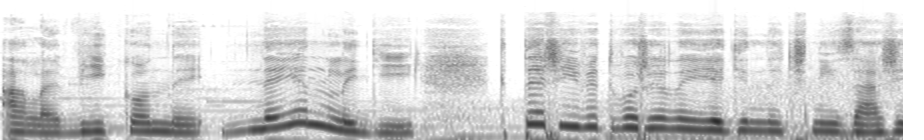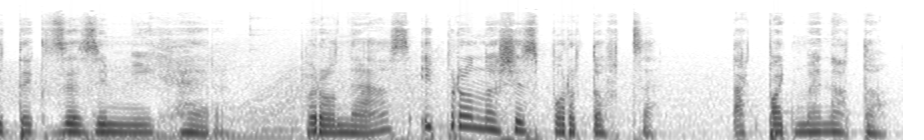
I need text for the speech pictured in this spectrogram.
ale výkony nejen lidí, kteří vytvořili jedinečný zážitek ze zimních her. Pro nás i pro naše sportovce. Tak pojďme na to.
